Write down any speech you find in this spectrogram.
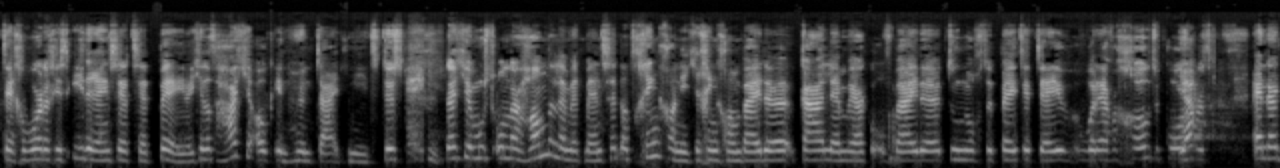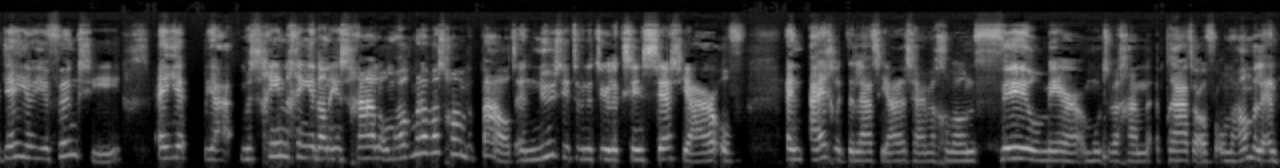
tegenwoordig is iedereen ZZP. Weet je, dat had je ook in hun tijd niet. Dus dat je moest onderhandelen met mensen, dat ging gewoon niet. Je ging gewoon bij de KLM werken of bij de toen nog de PTT, whatever, grote corporate. En daar deed je je functie. En je, ja, misschien ging je dan in schalen omhoog, maar dat was gewoon bepaald. En nu zitten we natuurlijk sinds zes jaar of en eigenlijk de laatste jaren zijn we gewoon veel meer moeten we gaan praten over onderhandelen. En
